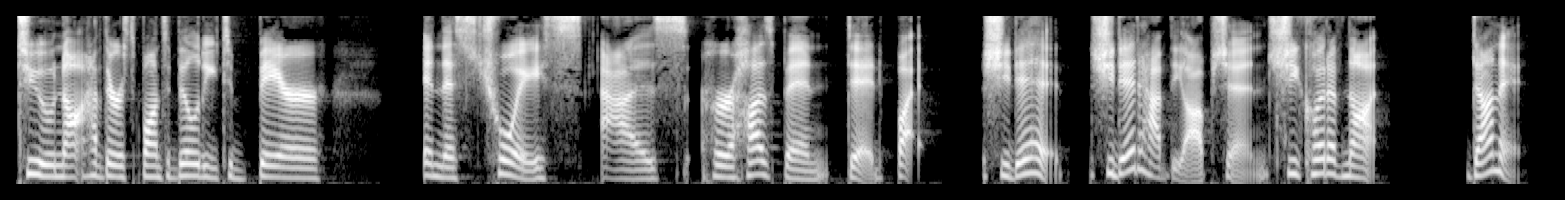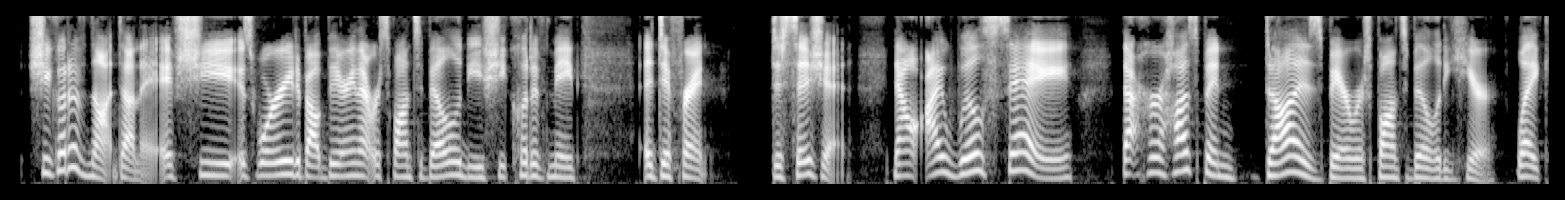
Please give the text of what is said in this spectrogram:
to not have the responsibility to bear in this choice as her husband did, but she did. She did have the option. She could have not done it. She could have not done it. If she is worried about bearing that responsibility, she could have made a different decision. Now, I will say that her husband does bear responsibility here. Like,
